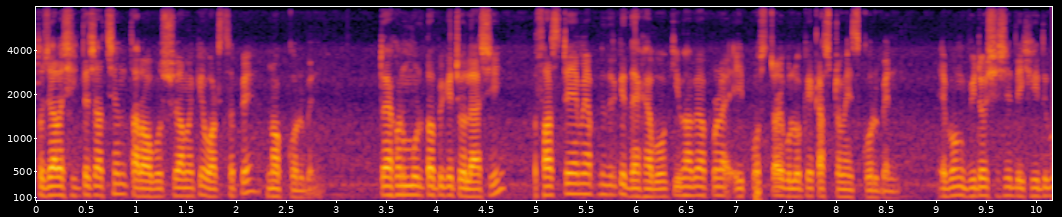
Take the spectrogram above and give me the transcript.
তো যারা শিখতে চাচ্ছেন, তারা অবশ্যই আমাকে হোয়াটসঅ্যাপে নক করবেন। তো এখন মূল টপিকে চলে আসি। ফার্স্টে আমি আপনাদেরকে দেখাবো কীভাবে আপনারা এই পোস্টারগুলোকে কাস্টমাইজ করবেন এবং ভিডিও শেষে দেখিয়ে দিব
